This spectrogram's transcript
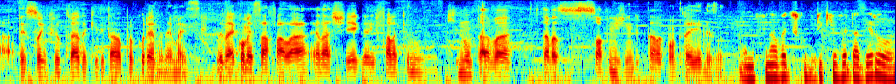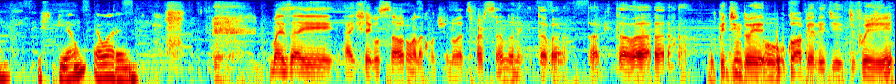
a pessoa infiltrada que ele tava procurando, né? Mas ele vai começar a falar, ela chega e fala que não, que não tava tava só fingindo que tava contra eles. Né? No final vai descobrir que o verdadeiro espião é o Aranha. Mas aí, aí chega o Sauron, ela continua disfarçando, né? Que tava, tá, que tava impedindo o Gob ali de, de fugir.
